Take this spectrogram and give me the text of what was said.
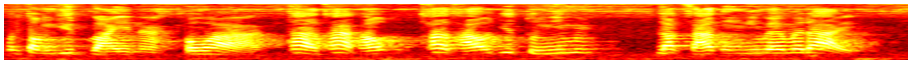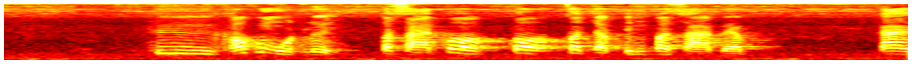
มันต้องยึดไว้นะเพราะว่าถ้าถ้าเขาถ้าเขายึดตรงนี้รักษาตรงนี้ไว้ไม่ได้ คือเขาก็หมดเลยปราสาทก็ก็ก็จะเป็นปราสาทแบบกาย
